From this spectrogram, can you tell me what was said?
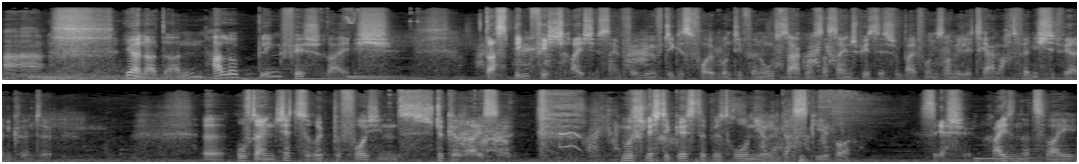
ja, na dann. Hallo Blinkfischreich. Das Blinkfischreich ist ein vernünftiges Volk und die Vernunft sagt uns, dass seine Spezies schon bald von unserer Militärmacht vernichtet werden könnte. Äh, ruft einen Jet zurück, bevor ich ihn ins Stücke reiße. Nur schlechte Gäste bedrohen ihren Gastgeber. Sehr schön. Reisender 2.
